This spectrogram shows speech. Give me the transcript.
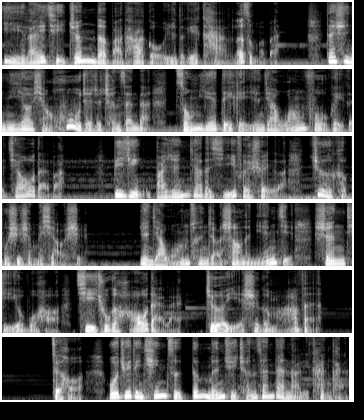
一来气，真的把他狗日的给砍了怎么办？但是你要想护着这陈三蛋，总也得给人家王富贵个交代吧？毕竟把人家的媳妇睡了，这可不是什么小事。人家王村长上了年纪，身体又不好，气出个好歹来，这也是个麻烦啊。最后，我决定亲自登门去陈三蛋那里看看，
